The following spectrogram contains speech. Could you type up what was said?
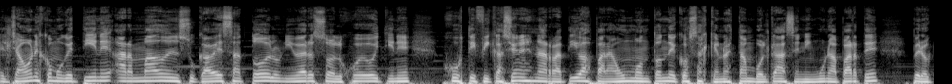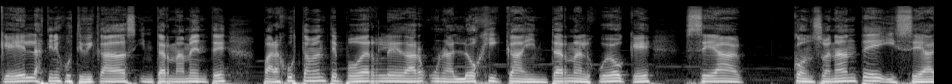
El chabón es como que tiene armado en su cabeza todo el universo del juego y tiene justificaciones narrativas para un montón de cosas que no están volcadas en ninguna parte, pero que él las tiene justificadas internamente para justamente poderle dar una lógica interna al juego que sea consonante y sea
